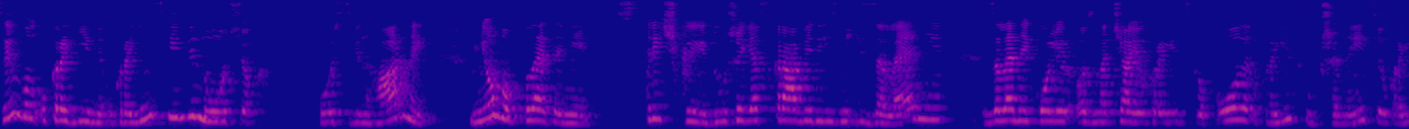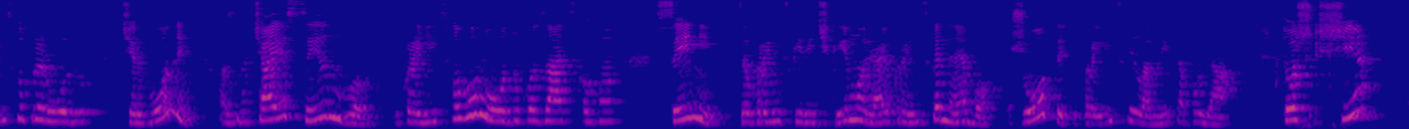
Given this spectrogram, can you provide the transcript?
символ України, український віночок. Ось він гарний. В нього вплетені стрічки дуже яскраві різні і зелені. Зелений колір означає українське поле, українську пшеницю, українську природу. Червоний означає символ українського роду козацького. Синій це українські річки, моря і українське небо. Жовтий українські лани та поля. Тож ще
